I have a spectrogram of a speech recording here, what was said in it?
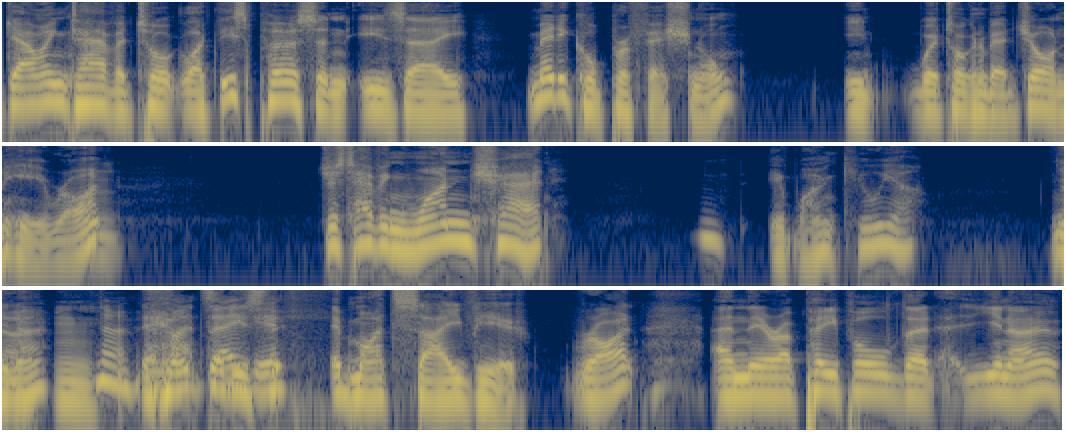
going to have a talk like this person is a medical professional, in, we're talking about John here, right? Just having one chat, it won't kill you. You No. know, No, the it help might that save is you. it might save you, right? And there are people that you know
